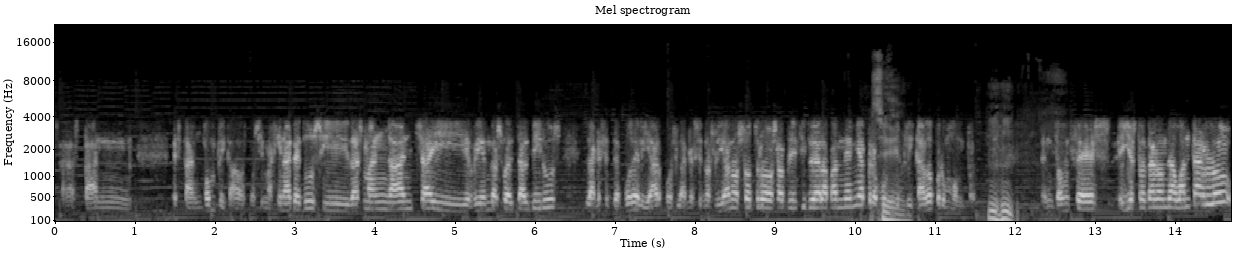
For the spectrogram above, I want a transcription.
O sea, están, están complicados. Pues imagínate tú si das manga ancha y rienda suelta al virus, la que se te puede liar, pues la que se nos lió a nosotros al principio de la pandemia, pero Sí. multiplicado por un montón. Entonces, ellos trataron de aguantarlo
